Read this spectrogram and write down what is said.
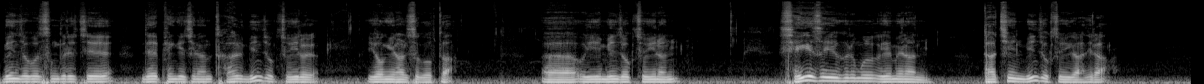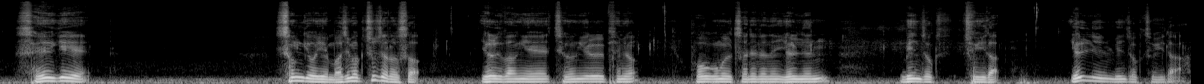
민족을 성들일째 내팽개치는 탈 민족주의를 용인할 수가 없다. 어, 우리 민족주의는 세계사의 흐름을 외면한 닫힌 민족주의가 아니라 세계 성교의 마지막 주자로서 열방의 정의를 펴며 복음을 전해내는 열린 민족주의다. 열린 민족주의다.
